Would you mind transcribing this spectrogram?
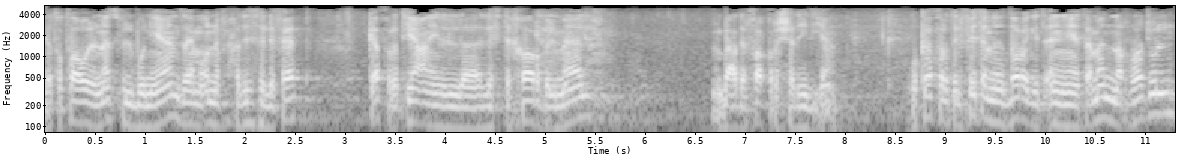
يتطاول الناس في البنيان زي ما قلنا في الحديث اللي فات. كثرة يعني ال- الافتخار بالمال بعد الفقر الشديد يعني. وكثرة الفتن لدرجة أن يتمنى الرجل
